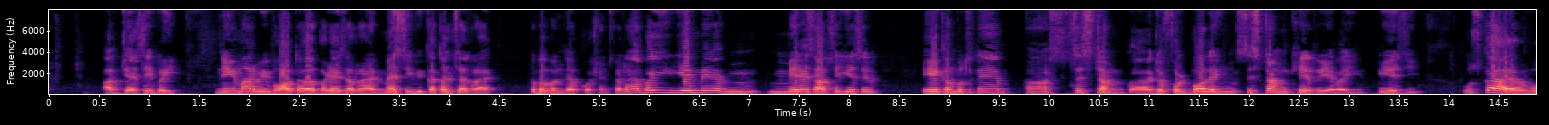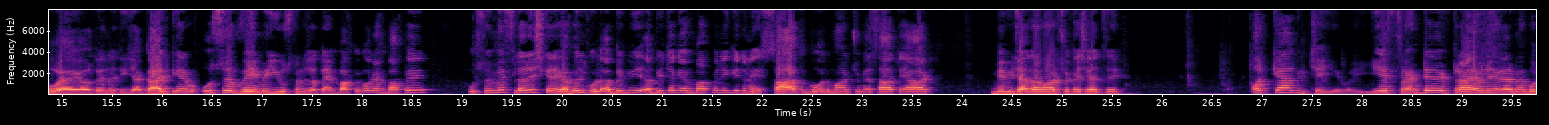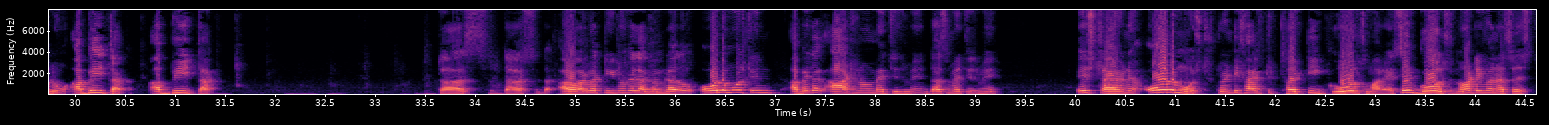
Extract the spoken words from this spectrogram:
अब जैसे ही भाई नेमार भी बहुत बढ़िया चल रहा है मैसी भी कतल चल रहा है तो भाई बंदे अब क्वेश्चन कर रहे हैं। भाई ये मेरे मेरे हिसाब से ये सिर्फ़ एक हम बोल सकते हैं सिस्टम जो फुटबॉलिंग सिस्टम खेल रही है भाई पीएसजी उसका वो है, क्या है नतीजा। गाल्टियर उस वे में यूज़ करना चाहता है एम्बापे को, और एम्बापे उसमें फ्लरिश करेगा बिल्कुल। अभी भी अभी तक एम्बापे ने कितने? सात गोल मार चुका है सात या आठ। में भी ज़्यादा मार चुका है शायद से। और क्या चाहिए भाई? ये फ्रंट ट्रायो ने अगर मैं बोलूँ अभी तक अभी तक। दस दस, दस अगर मैं तीनों के लगभग मिला दू ऑलमोस्ट इन अभी तक आठ नौ मैचेस में दस मैचेस में इस ट्रायो ने almost twenty five to thirty goals मारे सिर्फ़ goals not even assist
